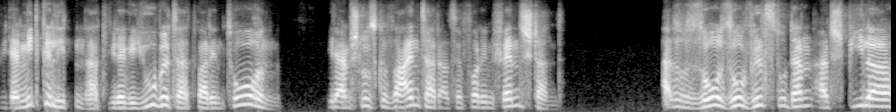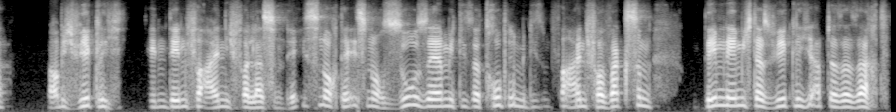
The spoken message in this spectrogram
wie der mitgelitten hat, wie der gejubelt hat bei den Toren, wie der am Schluss geweint hat, als er vor den Fans stand. Also so, so willst du dann als Spieler, glaube ich, wirklich den, den Verein nicht verlassen. Der ist noch, der ist noch so sehr mit dieser Truppe, mit diesem Verein verwachsen. Dem nehme ich das wirklich ab, dass er sagt,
